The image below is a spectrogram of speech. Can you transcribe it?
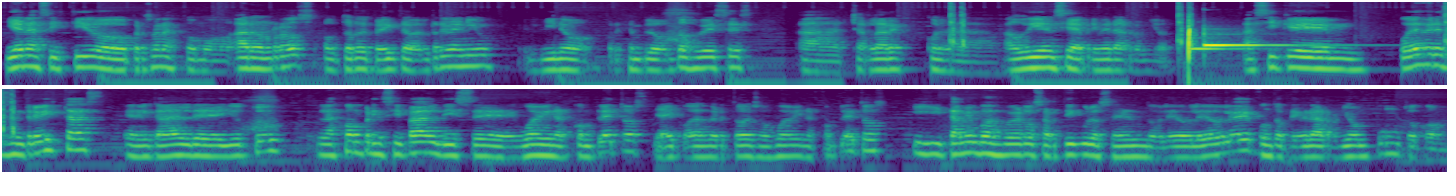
y han asistido personas como Aaron Ross, autor de Predictable Revenue. Él vino, por ejemplo, dos veces a charlar con la audiencia de primera reunión. Así que mm, puedes ver esas entrevistas en el canal de YouTube en la home principal dice webinars completos y ahí puedes ver todos esos webinars completos. Y también puedes ver los artículos en www.primerareunión.com.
